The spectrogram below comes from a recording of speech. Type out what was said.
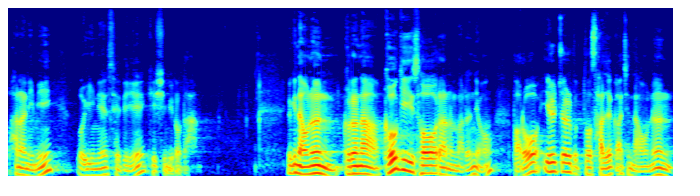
하나님이 의인의 세대에 계심이로다. 여기 나오는 그러나 거기서라는 말은요. 바로 1절부터 4절까지 나오는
